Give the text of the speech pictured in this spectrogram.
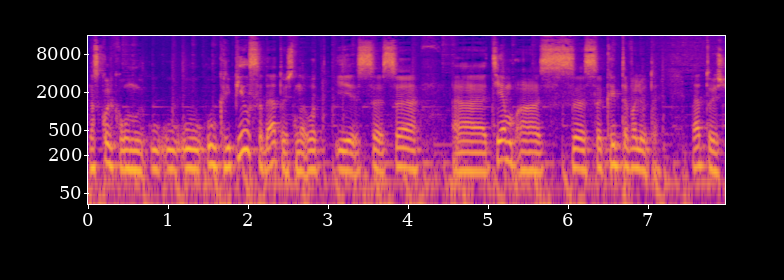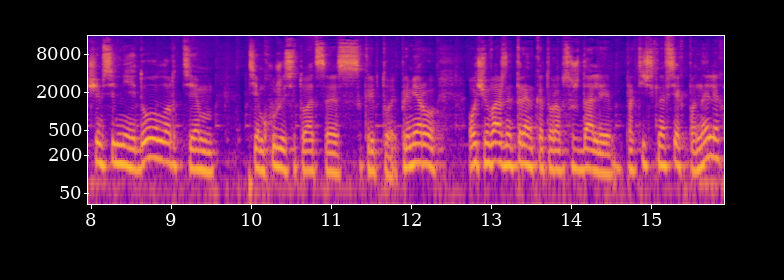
насколько он у, у, у, укрепился, да, то есть ну, вот и с, с э, тем, э, с, с криптовалютой, да, то есть чем сильнее доллар, тем тем хуже ситуация с криптой. К примеру, очень важный тренд, который обсуждали практически на всех панелях,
